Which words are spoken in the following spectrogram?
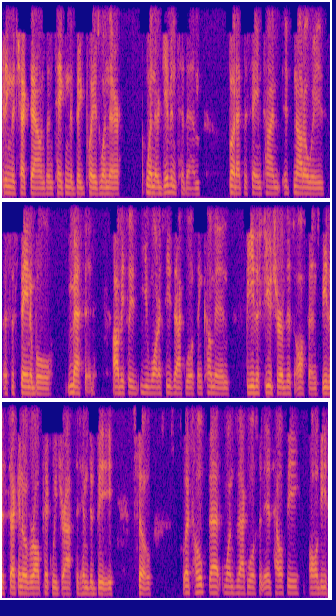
hitting the checkdowns and taking the big plays when they're when they're given to them, but at the same time, it's not always a sustainable method. Obviously, you want to see Zach Wilson come in, be the future of this offense, be the second overall pick we drafted him to be. So let's hope that once Zach Wilson is healthy, all these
